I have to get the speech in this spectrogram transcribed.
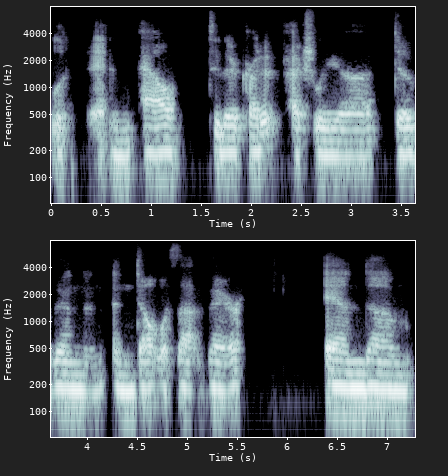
look and Al, to their credit, actually uh, dove in and, and dealt with that there. And um,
